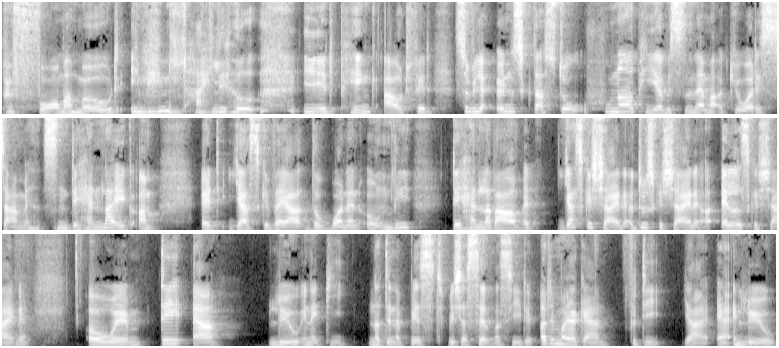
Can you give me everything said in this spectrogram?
performer mode i min lejlighed i et pink outfit, så vil jeg ønske, der stod 100 piger ved siden af mig og gjorde det samme. Sådan, det handler ikke om, at jeg skal være the one and only. Det handler bare om, at jeg skal shine, og du skal shine, og alle skal shine. Og øh, det er løveenergi, når den er bedst, hvis jeg selv må sige det. Og det må jeg gerne, fordi jeg er en løve,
